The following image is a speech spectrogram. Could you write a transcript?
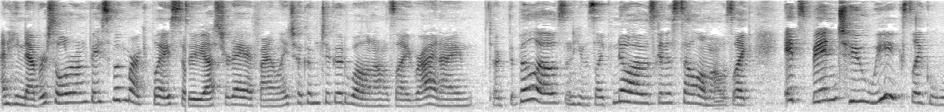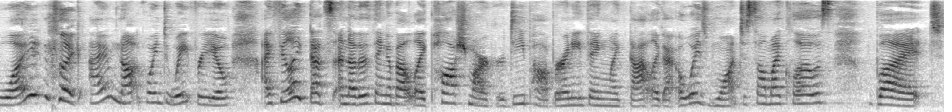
and he never sold it on Facebook Marketplace. So yesterday I finally took him to Goodwill and I was like, Ryan, I took the pillows and he was like, no, I was gonna sell them. I was like, it's been two weeks, like what? like I am not going to wait for you. I feel like that's another thing about like Poshmark or Depop or anything like that. Like I always want to sell my clothes, but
